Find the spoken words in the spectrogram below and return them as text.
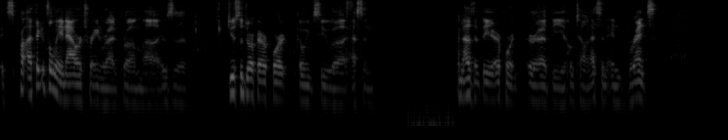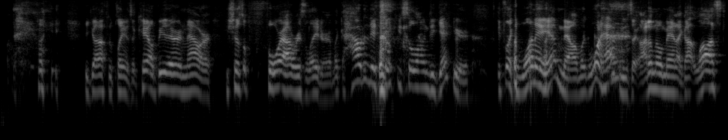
it's pro- I think it's only an hour train ride from uh, it was a Dusseldorf airport going to uh, Essen, and I was at the airport or at the hotel in Essen, and Brent. he got off the plane. He's like, "Okay, I'll be there in an hour." He shows up four hours later. I'm like, "How did it take you so long to get here?" It's like 1 a.m. now. I'm like, "What happened?" He's like, "I don't know, man. I got lost.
